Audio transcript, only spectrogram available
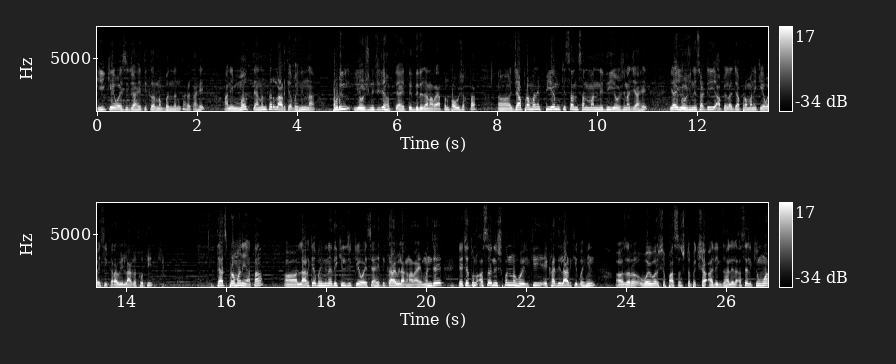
ई के वाय सी जी आहे ती करणं बंधनकारक आहे. आणि मग त्यानंतर लाडक्या बहिणींना पुढील योजनेचे जे हप्ते आहेत ते दिले जाणार आहे. आपण पाहू शकता ज्याप्रमाणे पी एम किसान सन्मान निधी योजना जी आहे या योजनेसाठी आपल्याला ज्याप्रमाणे के वाय सी करावी लागत होती त्याचप्रमाणे आता लाडक्या बहिणींना देखील जी के वाय सी आहे ती करावी लागणार आहे. म्हणजे याच्यातून असं निष्पन्न होईल की एखादी लाडकी बहीण जर वयवर्ष पासष्टपेक्षा अधिक झालेलं असेल किंवा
